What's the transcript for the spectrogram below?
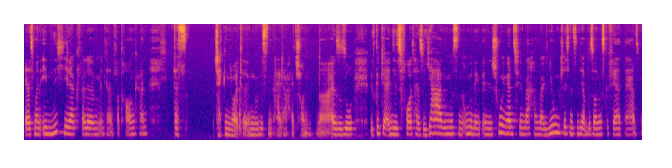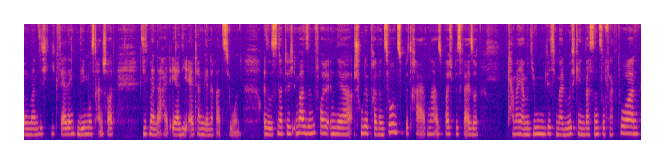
ja, dass man eben nicht jeder Quelle im Internet vertrauen kann. Das checken Leute im gewissen Alter halt schon. Ne? Also so, es gibt ja dieses Vorteil, so ja, wir müssen unbedingt in den Schulen ganz viel machen, weil Jugendlichen sind ja besonders gefährdet. Naja, also wenn man sich die Querdenken-Demos anschaut, sieht man da halt eher die Elterngeneration. Also es ist natürlich immer sinnvoll, in der Schule Prävention zu betreiben. Ne? Also beispielsweise kann man ja mit Jugendlichen mal durchgehen, was sind so Faktoren,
